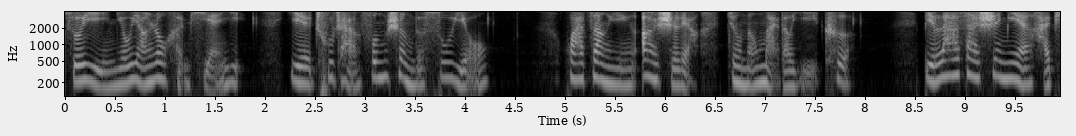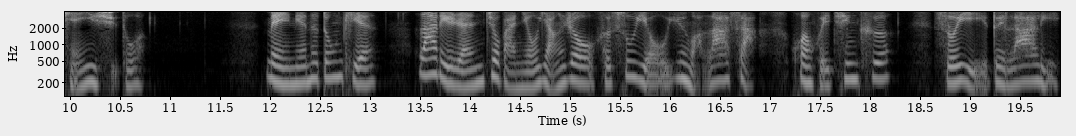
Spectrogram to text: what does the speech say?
所以牛羊肉很便宜，也出产丰盛的酥油，花藏银二十两就能买到一克，比拉萨市面还便宜许多。每年的冬天，拉里人就把牛羊肉和酥油运往拉萨，换回青稞，所以对拉里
